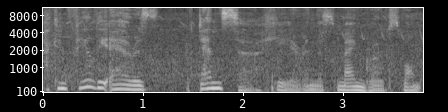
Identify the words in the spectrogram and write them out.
I can feel the air is denser here in this mangrove swamp.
